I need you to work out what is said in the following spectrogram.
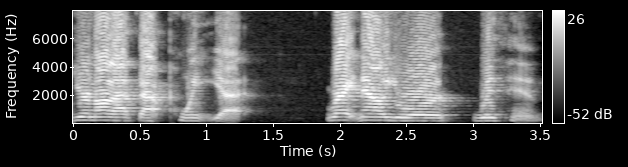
you're not at that point yet. Right now you're with him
